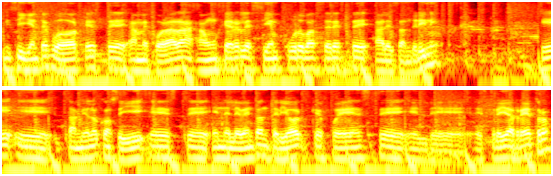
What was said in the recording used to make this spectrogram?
Mi siguiente jugador este, a mejorar a, a un GRL 100 puro va a ser este Alessandrini que eh, también lo conseguí este, en el evento anterior que fue este el de Estrella Retro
